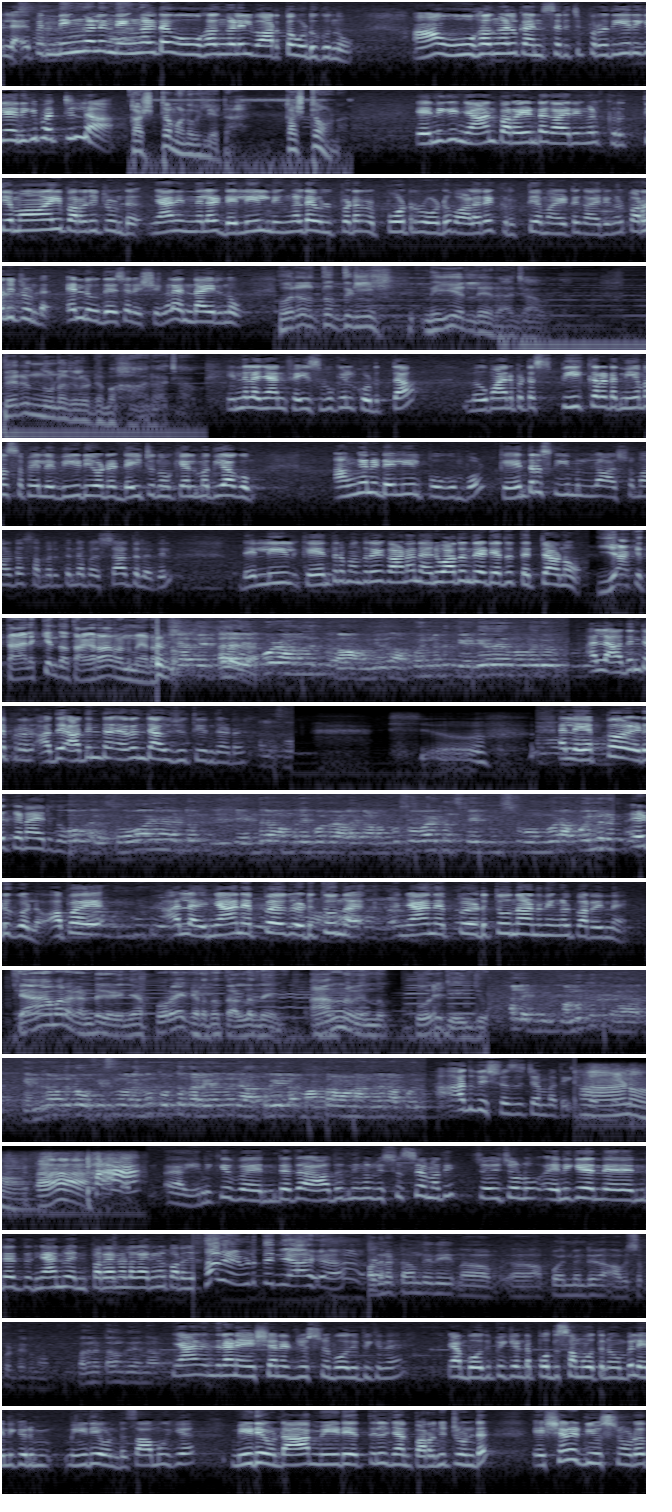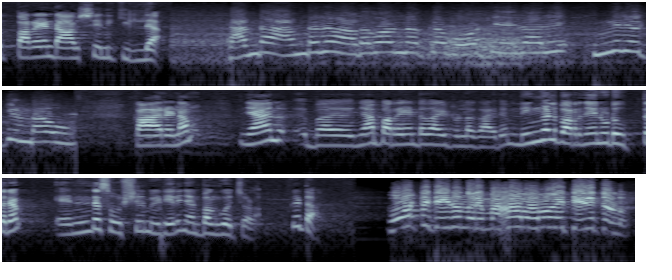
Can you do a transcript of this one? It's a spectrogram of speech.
അല്ല ഇപ്പൊ നിങ്ങൾ നിങ്ങളുടെ ഊഹങ്ങളിൽ വാർത്ത കൊടുക്കുന്നു. ആ ഊഹങ്ങൾക്കനുസരിച്ച് പ്രതികരിക്കാൻ എനിക്ക് പറ്റില്ല. കഷ്ടമാണ് വലിയേട്ടാ കഷ്ടമാണ്. എനിക്ക് ഞാൻ പറയേണ്ട കാര്യങ്ങൾ കൃത്യമായി പറഞ്ഞിട്ടുണ്ട്. ഞാൻ ഇന്നലെ ഡൽഹിയിൽ നിങ്ങളുടെ ഉൾപ്പെടെ റിപ്പോർട്ടറോട് വളരെ കൃത്യമായിട്ട് കാര്യങ്ങൾ പറഞ്ഞിട്ടുണ്ട്. എന്റെ ഉദ്ദേശ ലക്ഷ്യങ്ങൾ എന്തായിരുന്നു? ഒരർത്ഥത്തിൽ നീയല്ലേ രാജാവ്? പെരുന്നുണകളുടെ മഹാരാജാവ്. ഇന്നലെ ഞാൻ ഫേസ്ബുക്കിൽ കൊടുത്ത ബഹുമാനപ്പെട്ട സ്പീക്കറുടെ നിയമസഭയിലെ വീഡിയോയുടെ ഡേറ്റ് നോക്കിയാൽ മതിയാകും. അങ്ങനെ ഡൽഹിയിൽ പോകുമ്പോൾ കേന്ദ്ര സ്കീമിലുള്ള ആശമാരുടെ സമരത്തിന്റെ പശ്ചാത്തലത്തിൽ ഡൽഹിയിൽ കേന്ദ്രമന്ത്രിയെ കാണാൻ അനുവാദം തേടിയത് തെറ്റാണോ? ഇയാൾക്ക് തലയ്ക്കെന്താ തകരാറാണ് മേഡം. അല്ല അതിന്റെ അത് അതിന്റെ അതിന്റെ ഔചിത്യം എന്താണ്? അല്ല എപ്പോ എടുക്കണായിരുന്നു? എടുക്കുമല്ലോ. അപ്പൊ അല്ല ഞാൻ എപ്പോ എടുത്തു ഞാൻ എപ്പോ എടുത്തു എന്നാണ് നിങ്ങൾ പറയുന്നത് ക്യാമറ കണ്ടു കഴിഞ്ഞാൽ പുറകെ കിടന്ന് തള്ളുന്നേ. അന്നും എന്നും ഒരു ചേഞ്ചു. അല്ല നമുക്ക് കേന്ദ്രമന്ത്രിയുടെ ഓഫീസ് എന്ന് പറയുന്നത് തൊട്ട് തടയുന്ന രാത്രിയിൽ മാത്രമാണ് അങ്ങനെ ഒരു അത് വിശ്വസിച്ചാൽ മതി. ആ, എനിക്ക് എന്റെ അത് നിങ്ങൾ വിശ്വസിച്ചാൽ മതി. ചോദിച്ചോളൂ. എനിക്ക് എന്റെ ഞാൻ പറയാനുള്ള കാര്യങ്ങൾ പറഞ്ഞു. പതിനെട്ടാം തീയതി അപ്പോയിന്റ്മെന്റ് ആവശ്യപ്പെട്ടിരുന്നു. പതിനെട്ടാം തീയതി ഞാൻ എന്തിനാണ് ഏഷ്യാനെറ്റ് ന്യൂസിനെ ബോധിപ്പിക്കുന്നത് ഞാൻ ബോധിപ്പിക്കേണ്ട പൊതുസമൂഹത്തിന് മുമ്പിൽ എനിക്കൊരു മീഡിയ ഉണ്ട് സാമൂഹ്യ മീഡിയ ഉണ്ട്. ആ മീഡിയത്തിൽ ഞാൻ പറഞ്ഞിട്ടുണ്ട് ഏഷ്യാനെറ്റ് ന്യൂസിനോട് പറയേണ്ട ആവശ്യം എനിക്കില്ല. കണ്ട അണ്ടനും അടവണ്ണൊക്കെ വോട്ട് ചെയ്താൽ ഇങ്ങനെയൊക്കെ ഉണ്ടാവും. കാരണം ഞാൻ ഞാൻ പറയേണ്ടതായിട്ടുള്ള കാര്യം നിങ്ങൾ പറഞ്ഞതിനോട് ഉത്തരം എന്റെ സോഷ്യൽ മീഡിയയിൽ ഞാൻ പങ്കുവച്ചോളാം. കേട്ടോ? വോട്ട് ചെയ്തെന്നൊരു മഹാഭാവമേ ചെയ്തിട്ടുള്ളൂ.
